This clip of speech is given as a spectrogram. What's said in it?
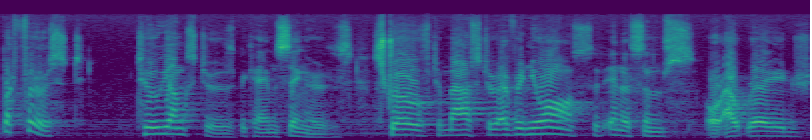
But first, Two youngsters became singers, strove to master every nuance of innocence or outrage,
